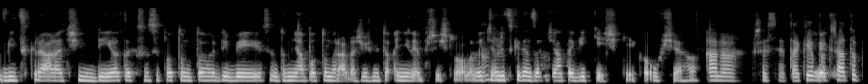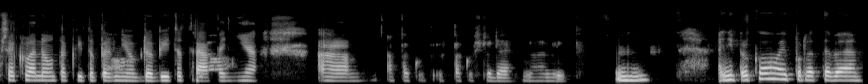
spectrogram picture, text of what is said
víckrát a čím díl, tak jsem si potom toho, kdyby jsem to měla potom ráda, že už mi to ani nepřišlo, ale většinou vždycky ten začátek je těžký, jako u všeho. Ano, přesně, tak je potřeba to překlenout, takový to první období, to trápení a, a, a pak, pak už to jde mnohem líp. Mm-hmm. Ani pro koho je podle tebe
